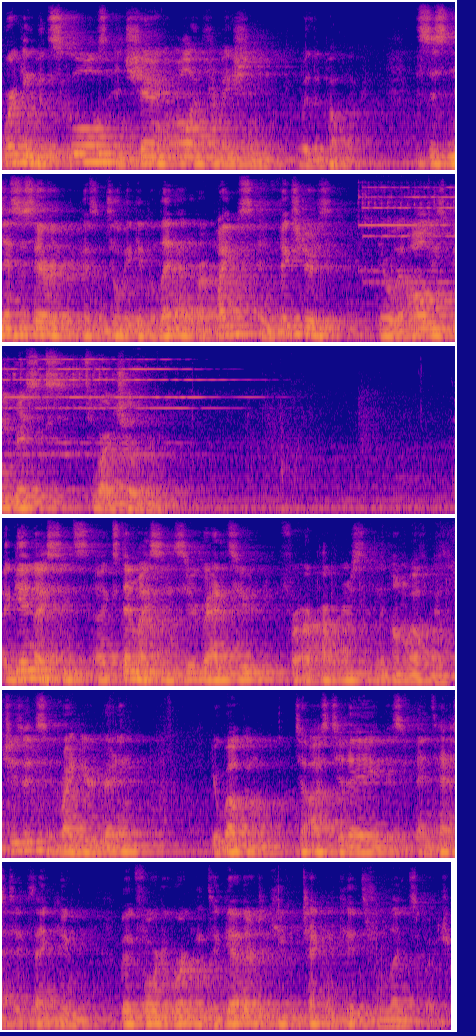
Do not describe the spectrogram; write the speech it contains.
working with schools, and sharing all information with the public. This is necessary because until we get the lead out of our pipes and fixtures, there will always be risks to our children. Again, I, since, extend my sincere gratitude for our partners in the Commonwealth of Massachusetts and right here in Reading. Your welcome to us today is fantastic. Thank you. We look forward to working together to keep protecting kids from lead exposure.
